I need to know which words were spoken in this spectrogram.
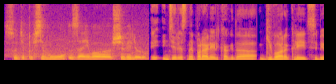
судя по всему, за его шевелюру. Интересная параллель, когда Гевара клеит себе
